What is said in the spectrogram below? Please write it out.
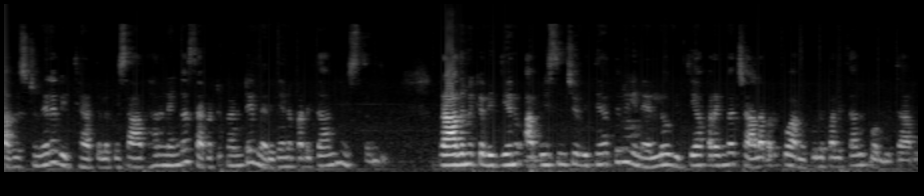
ఆగస్టు నెల విద్యార్థులకు సాధారణంగా సగటు కంటే మెరుగైన ఫలితాలను ఇస్తుంది. ప్రాథమిక విద్యను అభ్యసించే విద్యార్థులు ఈ నెలలో విద్యాపరంగా చాలా వరకు అనుకూల ఫలితాలు పొందుతారు.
